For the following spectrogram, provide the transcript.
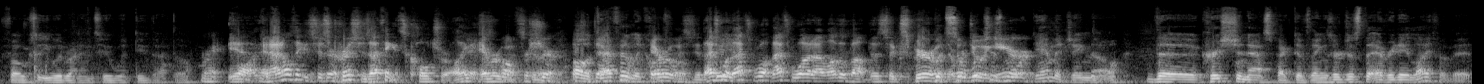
folks that you would run into would do that though. right Yeah, and I don't think it's just Sure. Christians. I think it's cultural. I think Yes. everyone's oh for doing sure it. Oh, It's definitely. cultural. Everyone's doing. That's what. That's what. That's what I love about this experiment But that so we're doing which is here. more damaging though? The Christian aspect of things or just the everyday life of it?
